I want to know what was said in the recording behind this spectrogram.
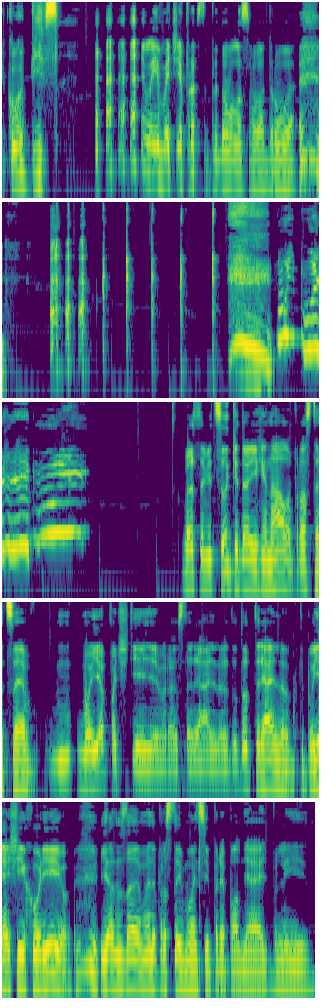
Якого біса? Вибач, я просто придумала свого друга. Ой, боже мой. Просто відсилки до оригіналу, просто це моє почтення, просто реально. Тут, тут реально, типу, я ще й хворію. Я не знаю, в мене просто емоції переповняють, блін.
